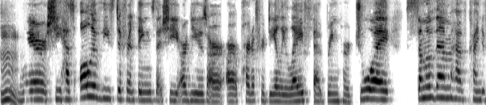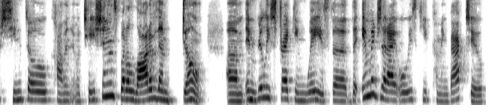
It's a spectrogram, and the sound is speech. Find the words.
mm. where she has all of these different things that she argues are, are part of her daily life that bring her joy. Some of them have kind of Shinto connotations, but a lot of them don't. Um, in really striking ways. The the image that I always keep coming back to,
